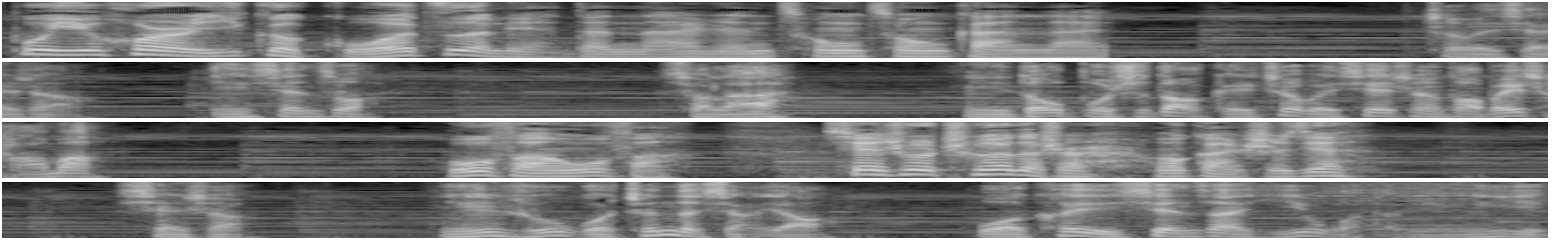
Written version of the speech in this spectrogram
不一会儿，一个国字脸的男人匆匆赶来：“这位先生，您先坐。小兰，你都不知道给这位先生倒杯茶吗？”“无妨无妨，先说车的事儿，我赶时间。”“先生，您如果真的想要……”我可以现在以我的名义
